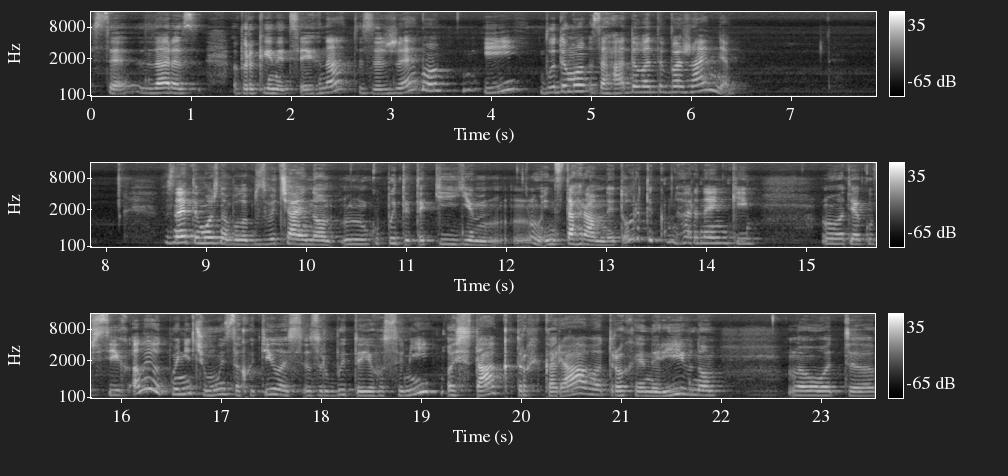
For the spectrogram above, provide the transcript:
Все, зараз прокинеться Ігнат, зажемо і будемо загадувати бажання. Знаєте, можна було б, звичайно, купити такий ну, інстаграмний тортик гарненький, от, як у всіх. Але от мені чомусь захотілося зробити його самі, ось так, трохи каряво, трохи нерівно. От, е,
